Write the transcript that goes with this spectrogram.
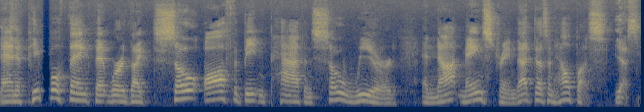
And if people think that we're like so off the beaten path and so weird and not mainstream, that doesn't help us. Yes.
